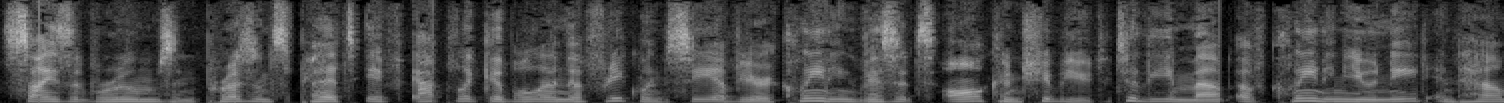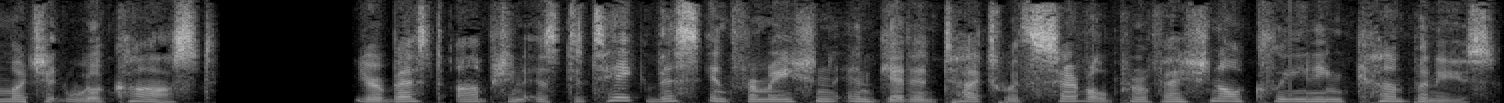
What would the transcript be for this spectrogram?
size of rooms and presence pets if applicable and the frequency of your cleaning visits all contribute to the amount of cleaning you need and how much it will cost. Your best option is to take this information and get in touch with several professional cleaning companies.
